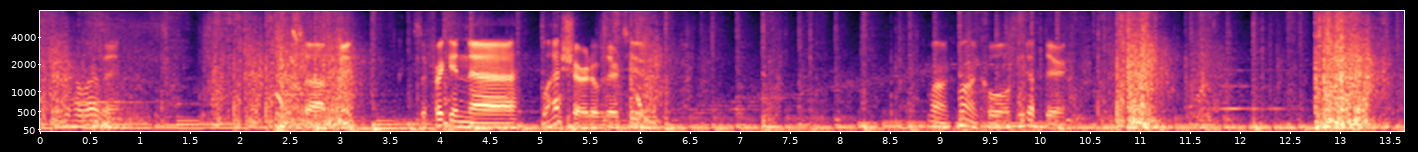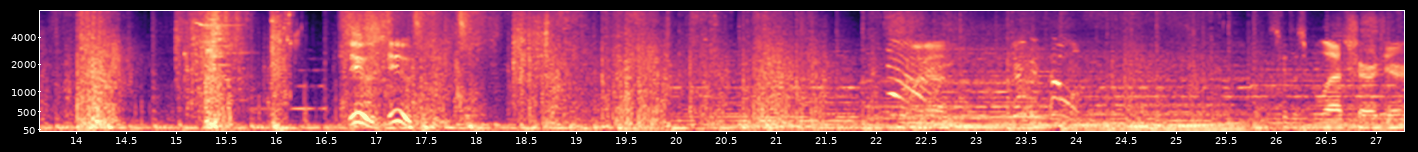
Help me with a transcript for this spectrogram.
Where the hell are they? Stop me. There's a freaking uh, blast shard over there too. Come on, come on, Cole, get up there. Dude, dude! Oh. Let's get this blast shard here.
